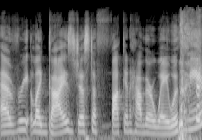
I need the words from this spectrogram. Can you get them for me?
every like guys just to fucking have their way with me.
